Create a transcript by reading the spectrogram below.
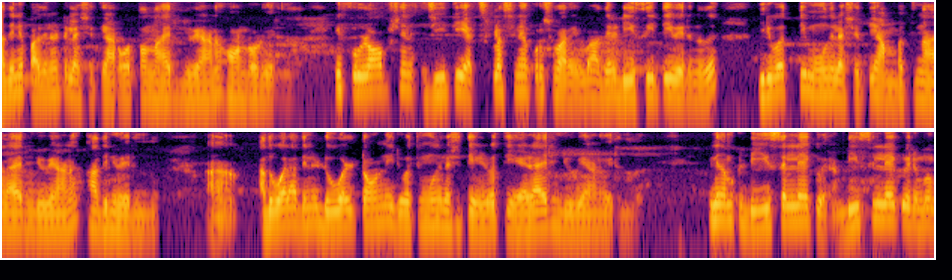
അതിന് പതിനെട്ട് ലക്ഷത്തി അറുപത്തൊന്നായിരം രൂപയാണ് ഓൺ റോഡ് വരുന്നത്. ഈ full option G T X പ്ലസിനെ കുറിച്ച് പറയുമ്പോൾ അതിന് ഡി സി ടി വരുന്നത് ഇരുപത്തി മൂന്ന് ലക്ഷത്തി അമ്പത്തി നാലായിരം രൂപയാണ് അതിന് വരുന്നത്. അതുപോലെ അതിന് ഡുവൽ ടോണിന് ഇരുപത്തി മൂന്ന് ലക്ഷത്തി എഴുപത്തി ഏഴായിരം രൂപയാണ് വരുന്നത്. ഇനി നമുക്ക് ഡീസലിലേക്ക് വരാം. ഡീസലിലേക്ക് വരുമ്പം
